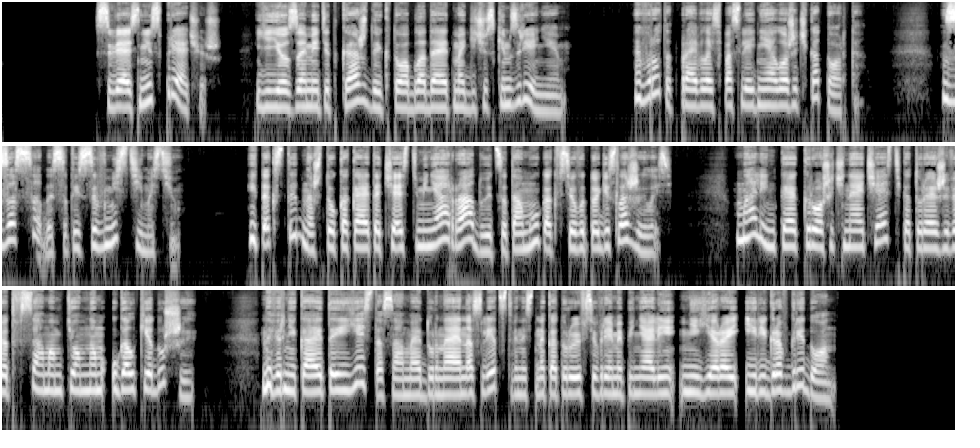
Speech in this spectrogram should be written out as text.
Связь не спрячешь. Ее заметит каждый, кто обладает магическим зрением. В рот отправилась последняя ложечка торта. Засады с этой совместимостью. И так стыдно, что какая-то часть меня радуется тому, как все в итоге сложилось. Маленькая крошечная часть, которая живет в самом темном уголке души. Наверняка это и есть та самая дурная наследственность, на которую все время пеняли Ниера и Ригров Гридон.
